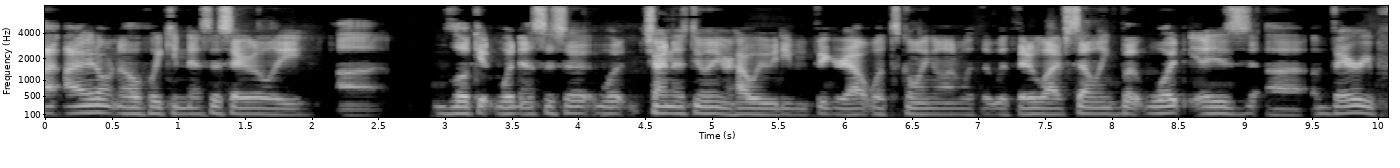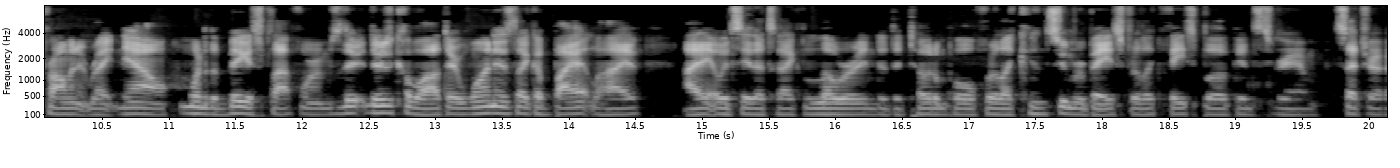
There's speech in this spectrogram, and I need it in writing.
I I don't know if we can necessarily uh, look at what necessary what China's doing or how we would even figure out what's going on with it with their live selling. But what is uh, very prominent right now, one of the biggest platforms. There, there's a couple out there. One is like a buy it live. I would say that's like lower into the totem pole for like consumer base for like Facebook, Instagram, etc.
